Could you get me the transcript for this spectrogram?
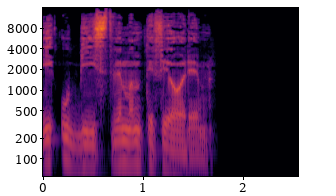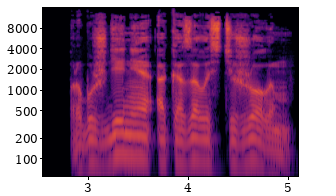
и убийстве Монтефиори. Пробуждение оказалось тяжелым.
